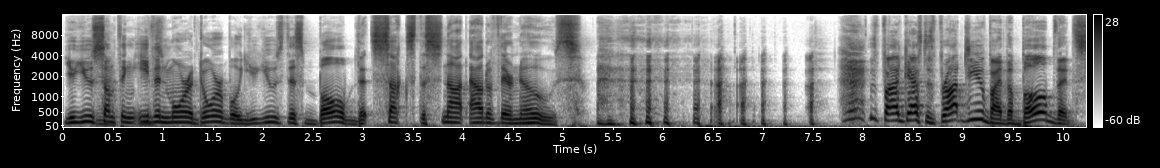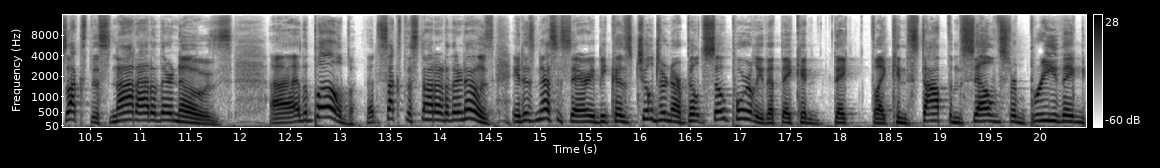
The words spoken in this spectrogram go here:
You use something even more adorable. You use this bulb that sucks the snot out of their nose. This podcast is brought to you by the bulb that sucks the snot out of their nose. Uh, the bulb that sucks the snot out of their nose. It is necessary because children are built so poorly that they can they like can stop themselves from breathing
